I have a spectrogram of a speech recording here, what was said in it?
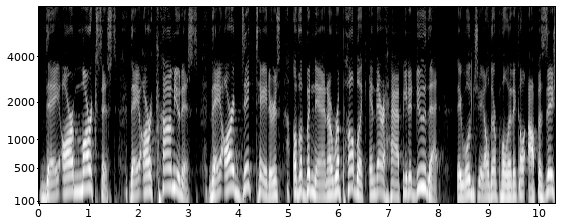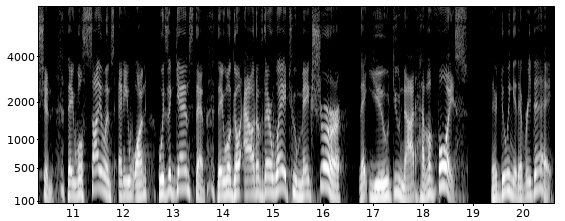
They are Marxists. They are communists. They are dictators of a banana republic, and they're happy to do that. They will jail their political opposition. They will silence anyone who is against them. They will go out of their way to make sure that you do not have a voice. They're doing it every day.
